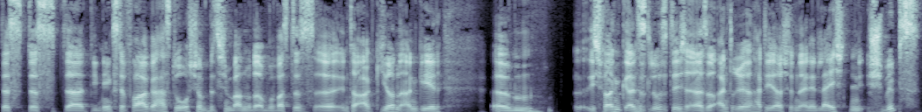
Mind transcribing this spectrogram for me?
dass, dass da die nächste Frage hast du auch schon ein bisschen beantwortet, aber was das äh, Interagieren angeht, ähm, ich fand ganz lustig, also André hatte ja schon einen leichten Schwips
